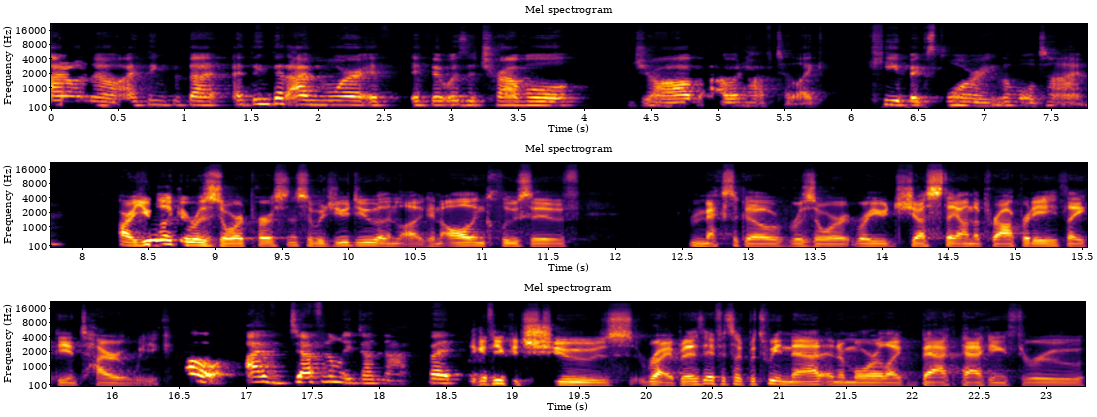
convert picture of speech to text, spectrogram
I don't know. I think that that I think that I'm more if if it was a travel job, I would have to like keep exploring the whole time. are you like a resort person? So would you do an, like an all inclusive Mexico resort where you just stay on the property like the entire week? Oh, I've definitely done that. But Like if you could choose, right? But if it's like between that and a more like backpacking through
